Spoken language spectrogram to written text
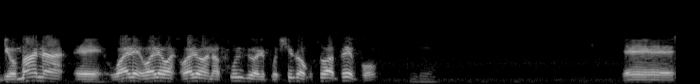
Ndio maana eh, wale wale wale wanafunzi waliposhindwa kutoa pepo eh,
